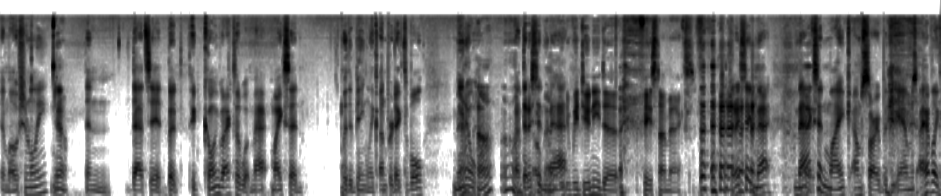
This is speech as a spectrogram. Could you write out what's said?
emotionally. Yeah. then that's it. But going back to what Matt, Mike said, with it being like unpredictable. Matt, you know, huh? Oh. uh, did I say Matt? We, we do need to FaceTime Max. Did I say Matt? Max and Mike. I'm sorry, but the M's. I have like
